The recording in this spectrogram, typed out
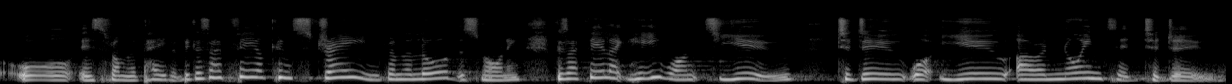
all is from the paper because I feel constrained from the Lord this morning because I feel like He wants you to do what you are anointed to do.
